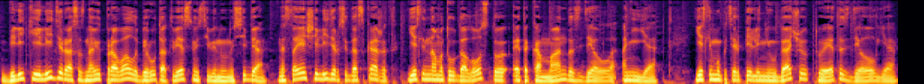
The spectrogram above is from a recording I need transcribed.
Великие лидеры осознают провал и берут ответственность и вину на себя. Настоящий лидер всегда скажет, если нам это удалось, то эта команда сделала, а не я. Если мы потерпели неудачу, то это сделал я.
